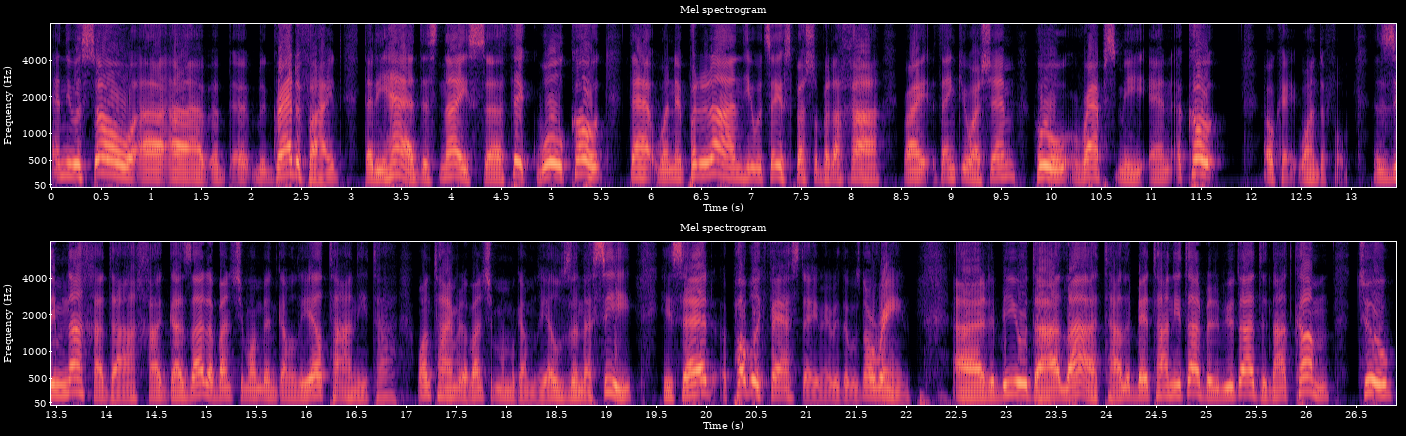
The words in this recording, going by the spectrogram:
And he was so uh, uh, uh, gratified that he had this nice uh, thick wool coat that when they put it on, he would say a special baracha, right? Thank you Hashem who wraps me in a coat. Okay, wonderful. Zimna chada chagazar Rabban Shimon ben Gamliel ta'anita. One time, Rabban Shimon ben Gamliel, who's a nasi, he said, a public fast day, maybe there was no rain. Uh, Rabbi Yehuda did not come to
